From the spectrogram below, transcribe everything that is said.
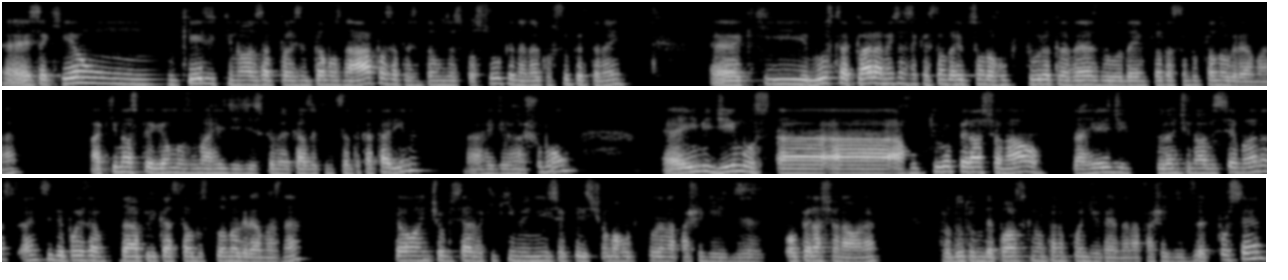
É, esse aqui é um case que nós apresentamos na APAS, apresentamos na Expo Super, na Super também, é, que ilustra claramente essa questão da redução da ruptura através do, da implantação do planograma. Né? Aqui nós pegamos uma rede de supermercados aqui de Santa Catarina, a rede Rancho Bom, é, e medimos a, a, a, ruptura operacional da rede durante nove semanas, antes e depois da, da, aplicação dos planogramas, né? Então a gente observa aqui que no início aqui eles tinham uma ruptura na faixa de, de operacional, né? Produto no depósito que não está no ponto de venda na faixa de 18%.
